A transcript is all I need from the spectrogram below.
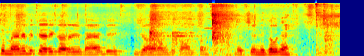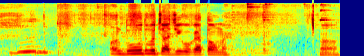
तो मैंने भी तैयारी कर रही है मैं भी जा रहा हूँ दुकान पर। बच्चे निकल गए। दूध वो चाची को कहता हूँ मैं। हाँ।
